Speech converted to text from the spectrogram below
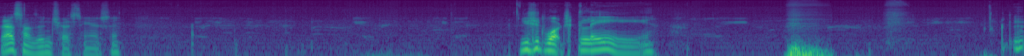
That sounds interesting, actually. You should watch Glee.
